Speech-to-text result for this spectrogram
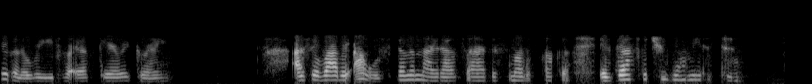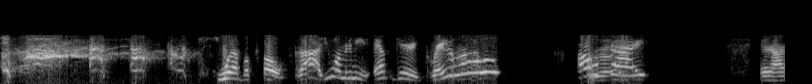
You're gonna read for F. Gary Gray. I said, Robi, I will spend the night outside this motherfucker if that's what you want me to do. Swear before God, you want me to meet F. Gary Gray tomorrow? Okay. Right. And I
